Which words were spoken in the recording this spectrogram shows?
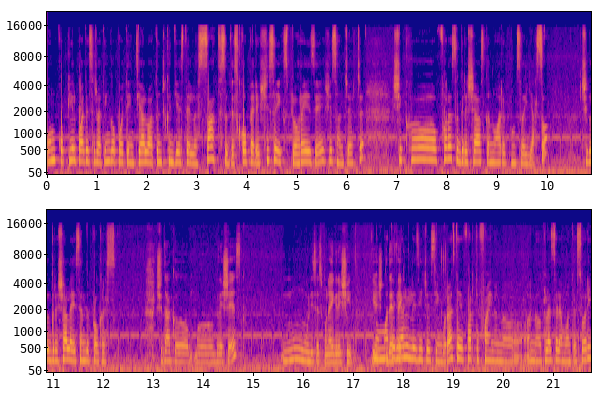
un copil poate să-și atingă potențialul atunci când este lăsat să descopere și să exploreze și să încerce și că fără să greșească nu are cum să iasă și că greșeala este semn de progres. Și dacă uh, greșesc, nu li se spune ai greșit, ești nu, materialul defect. le zice singur. Asta e foarte fain în, în clasele Montessori.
